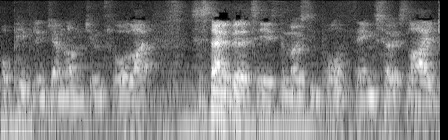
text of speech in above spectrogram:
or people in general on the gym floor. Like, sustainability is the most important thing. So it's like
